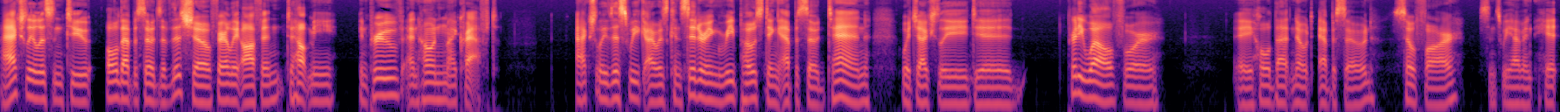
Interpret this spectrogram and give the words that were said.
I actually listen to old episodes of this show fairly often to help me improve and hone my craft. Actually, this week I was considering reposting episode 10, which actually did pretty well for a Hold That Note episode so far, since we haven't hit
